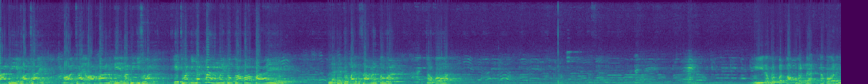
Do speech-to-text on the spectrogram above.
มาที่พรชัยพรชัยออกมาลูกนี้มาที่กิจวัตรกิจวัตรยิงยัดมากไม่ตรงกรอบออกไป และได้ถูกหมายสามประตูอะเจ้าโบะทีละวุฒิประกอบผลนะเจ้าโบะนี่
